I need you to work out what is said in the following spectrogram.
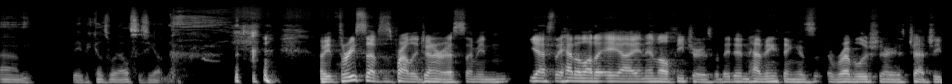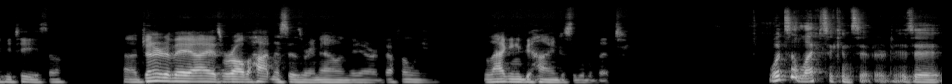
um, because what else has he got? I mean, three steps is probably generous. I mean, yes, they had a lot of AI and ML features, but they didn't have anything as revolutionary as ChatGPT. So, uh, generative AI is where all the hotness is right now, and they are definitely lagging behind just a little bit. What's Alexa considered? Is it?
